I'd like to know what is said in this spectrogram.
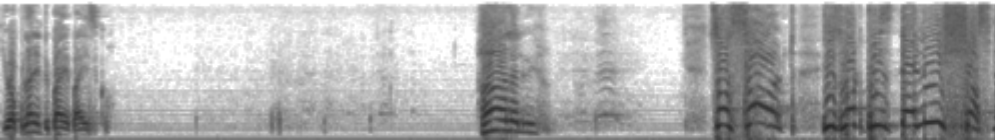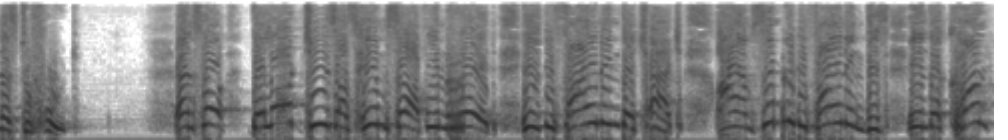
you are planning to buy a bicycle. Hallelujah. So salt is what brings deliciousness to food. And so the Lord Jesus himself in red is defining the church. I am simply defining this in the context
